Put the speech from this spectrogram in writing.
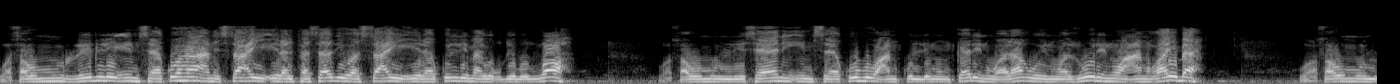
وصوم الرجل إمساكها عن السعي إلى الفساد والسعي إلى كل ما يغضب الله. وصوم اللسان إمساكه عن كل منكر ولغو وزور وعن غيبة. وصوم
